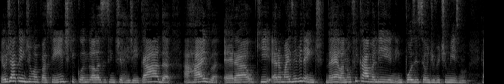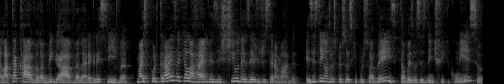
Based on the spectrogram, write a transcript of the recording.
eu já atendi uma paciente que quando ela se sentia rejeitada, a raiva era o que era mais evidente, né? Ela não ficava ali em posição de vitimismo. Ela atacava, ela brigava, ela era agressiva, mas por trás daquela raiva existia o desejo de ser amada. Existem outras pessoas que, por sua vez, talvez você se identifique com isso,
